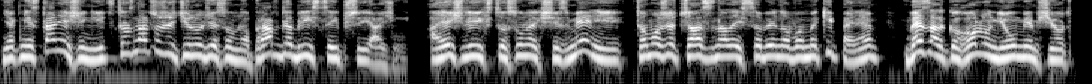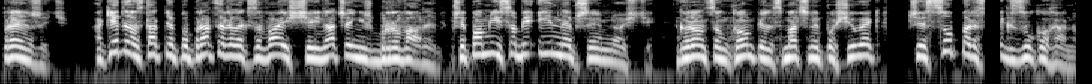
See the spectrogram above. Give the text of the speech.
Jak nie stanie się nic, to znaczy, że ci ludzie są naprawdę bliscy i przyjaźni. A jeśli ich stosunek się zmieni, to może czas znaleźć sobie nową ekipę, nie? Bez alkoholu nie umiem się odprężyć. A kiedy ostatnio po pracy relaksowałeś się inaczej niż browarem? Przypomnij sobie inne przyjemności. Gorącą kąpiel, smaczny posiłek czy super seks z ukochaną.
